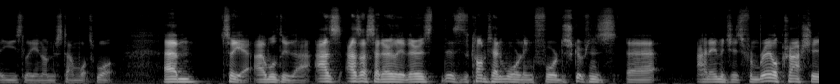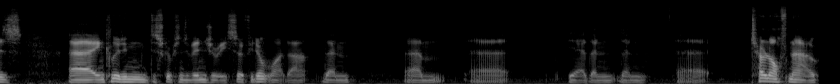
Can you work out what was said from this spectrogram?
easily and understand what's what. Um, so yeah, I will do that. As as I said earlier, there is there's a content warning for descriptions uh, and images from rail crashes, uh, including descriptions of injury. So if you don't like that, then um, uh, yeah, then then uh, turn off now.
